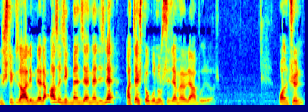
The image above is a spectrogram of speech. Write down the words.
müşrik zalimlere azıcık benzemenizle ateş dokunur size Mevla buyuruyor. Onun için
